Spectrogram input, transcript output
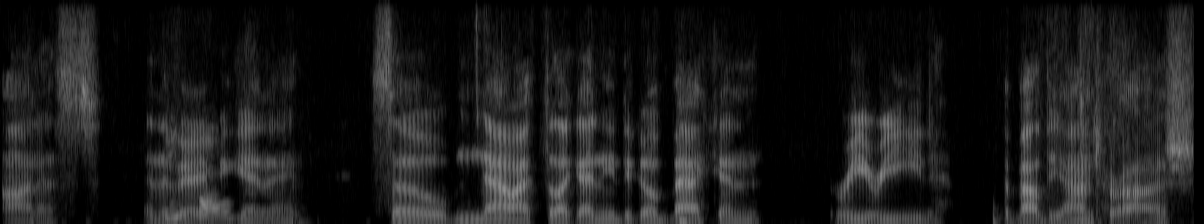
honest, in the very Okay. beginning. So now I feel like I need to go back and reread about the entourage.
